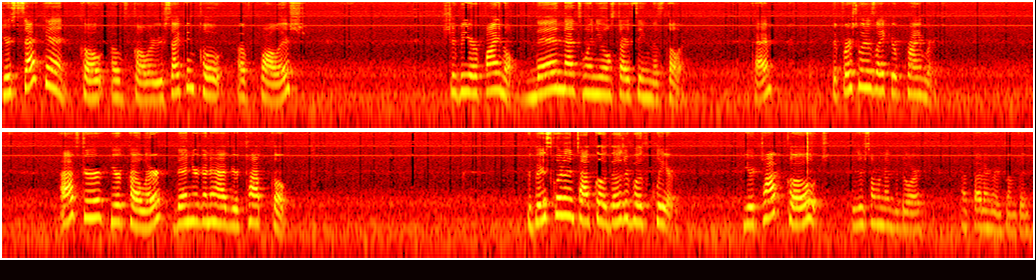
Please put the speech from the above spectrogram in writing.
Your second coat of color, your second coat of polish, should be your final. Then that's when you'll start seeing this color. Okay? The first one is like your primer. After your color, then you're going to have your top coat. The base coat and the top coat, those are both clear. Your top coat, is there someone at the door? I thought I heard something.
